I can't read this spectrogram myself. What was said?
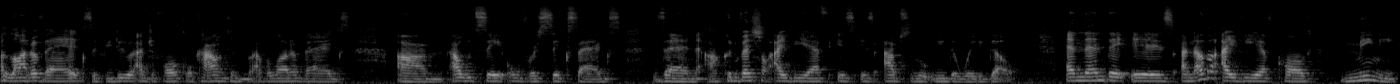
a lot of eggs, if you do antral follicle count and you have a lot of eggs, um, I would say over six eggs, then uh, conventional IVF is, is absolutely the way to go. And then there is another IVF called mini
